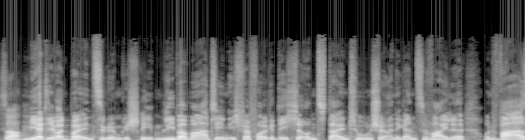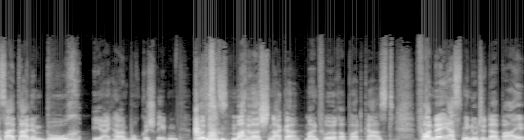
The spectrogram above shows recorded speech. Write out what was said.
So, Mir hat jemand bei Instagram geschrieben, lieber Martin, ich verfolge dich und dein Tun schon eine ganze Weile und war seit deinem Buch, ja, ich habe ein Buch geschrieben, und was. Mother Schnacker, mein früherer Podcast, von der ersten Minute dabei.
